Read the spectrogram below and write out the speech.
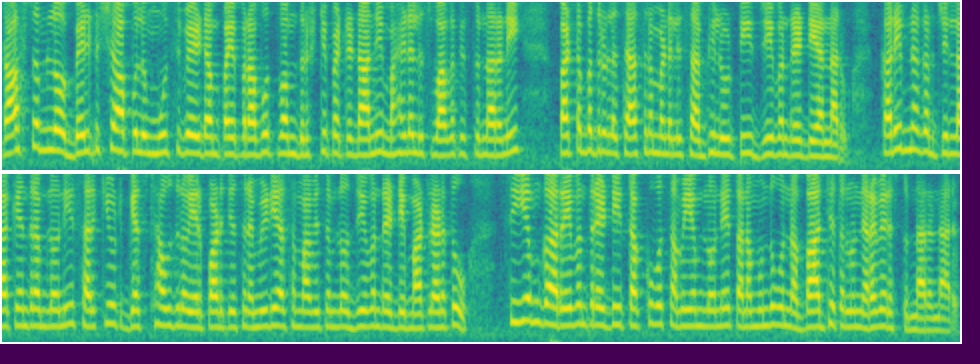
రాష్ట్రంలో బెల్ట్ షాపులు మూసివేయడంపై ప్రభుత్వం దృష్టి పెట్టడాన్ని మహిళలు స్వాగతిస్తున్నారని పట్టభద్రుల శాసనమండలి సభ్యులు టి జీవన్ రెడ్డి అన్నారు. కరీంనగర్ జిల్లా కేంద్రంలోని సర్క్యూట్ గెస్ట్ హౌస్లో ఏర్పాటు చేసిన మీడియా సమావేశంలో జీవన్ రెడ్డి మాట్లాడుతూ సీఎంగా రేవంత్ రెడ్డి తక్కువ సమయంలోనే తన ముందు ఉన్న బాధ్యతలను నెరవేరుస్తున్నారన్నారు.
